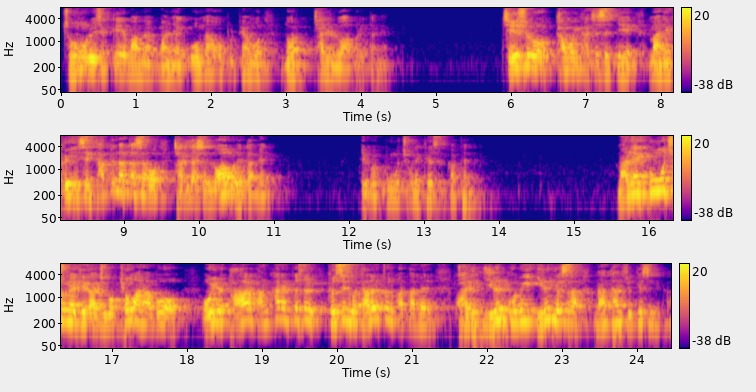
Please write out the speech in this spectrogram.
종으로 있을 때 완전히 원망하고 불평하고 자리를 놓아버렸다면 죄수로 감옥에 갇혔을 때 만약 그 인생이 다 끝났다 하고 자기 자신을 놓아버렸다면 이거 국무총리 되었을 것 같아요. 만약에 국무총리가 돼가지고 교만하고 오히려 다 하나님 뜻을 거스리고 다른 쪽으로 갔다면 과연 이런 고백이 이런 역사가 나타날 수 있겠습니까?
